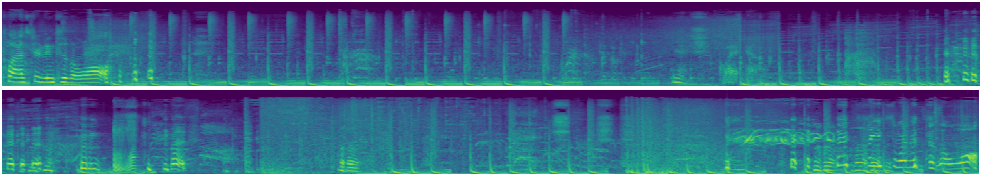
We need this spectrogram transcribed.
plastered into the wall. yeah, shh, quiet now. His face went into the wall.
